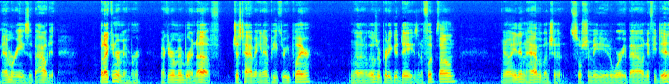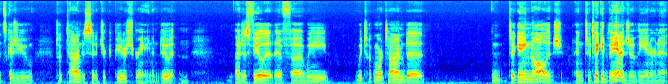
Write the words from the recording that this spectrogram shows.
memories about it. But I can remember. I can remember enough just having an MP3 player. Those were pretty good days. And a flip phone, you know, you didn't have a bunch of social media to worry about. And if you did, it's because you took time to sit at your computer screen and do it. And I just feel that if uh, we we took more time to to gain knowledge and to take advantage of the internet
